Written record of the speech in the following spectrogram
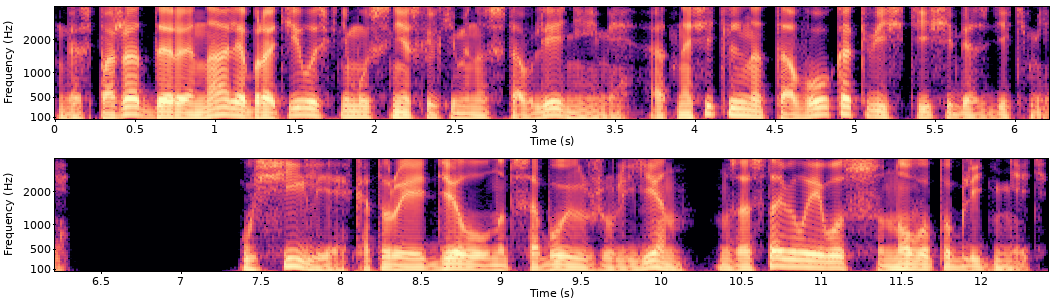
госпожа Дереналь обратилась к нему с несколькими наставлениями относительно того, как вести себя с детьми. Усилие, которое делал над собою Жульен, заставило его снова побледнеть.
